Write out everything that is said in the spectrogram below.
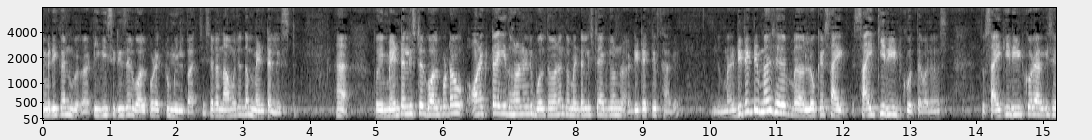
আমেরিকান টিভি সিরিজের গল্পের একটু মিল পাচ্ছি। সেটার নাম হচ্ছে দ্য মেন্টালিস্ট হ্যাঁ তো এই মেন্টালিস্টের গল্পটাও অনেকটা এই ধরনেরই বলতে পারেন। তো মেন্টালিস্টে একজন ডিটেকটিভ থাকে। মানে ডিটেকটিভ নয়, সে লোকের সাইকি রিড করতে পারে। তো সাইকি রিড করে আর কি সে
